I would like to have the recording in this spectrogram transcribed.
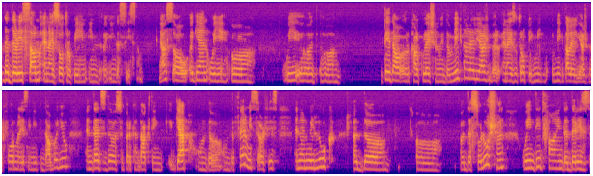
that there is some anisotropy in, in, the, in the system. Yeah. So again, we uh, we uh, uh did our calculation with the Migdal-Eliashberg and isotropic Migdal-Eliashberg formulas in EPW, and that's the superconducting gap on the on the Fermi surface. And then we look at the uh, at the solution. We indeed find that there is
